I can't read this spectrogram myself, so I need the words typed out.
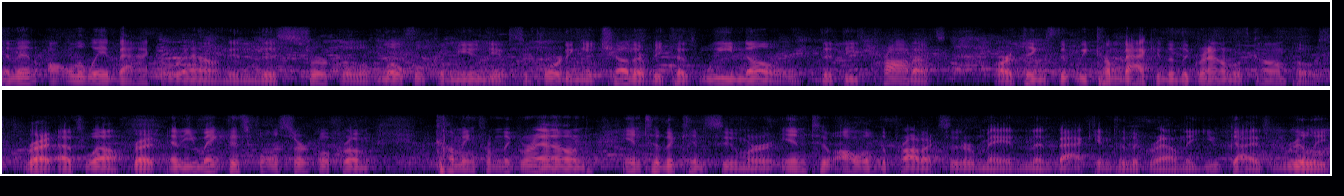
and then all the way back around in this circle of local community of supporting each other because we know that these products are things that we come back into the ground with compost Right. as well. Right. And you make this full circle from coming from the ground into the consumer, into all of the products that are made, and then back into the ground that you guys really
